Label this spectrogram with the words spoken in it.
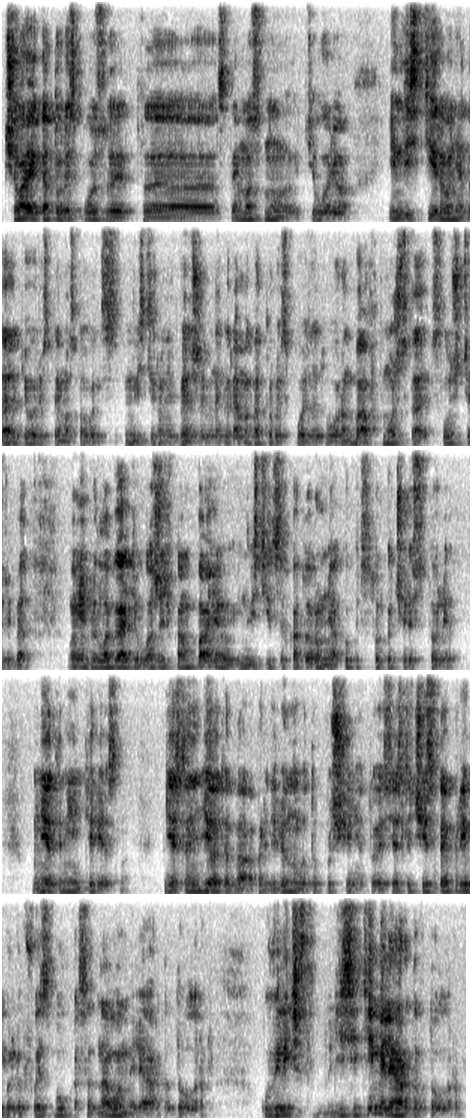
человек, который использует э, стоимостную теорию инвестирования, да, теорию стоимостного инвестирования Бенджамина Грэма, который использует Уоррен Баффет, может сказать, слушайте, ребят, вы мне предлагаете вложить в компанию, инвестиции в которую меня окупятся только через 100 лет. Мне это не интересно. Если не делать это определенного допущения, то есть если чистая прибыль у Facebook с 1 миллиарда долларов – увеличится до 10 миллиардов долларов,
